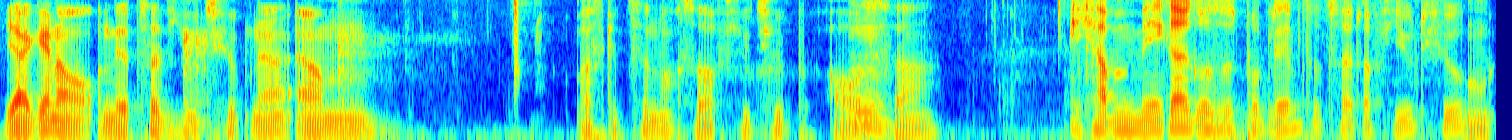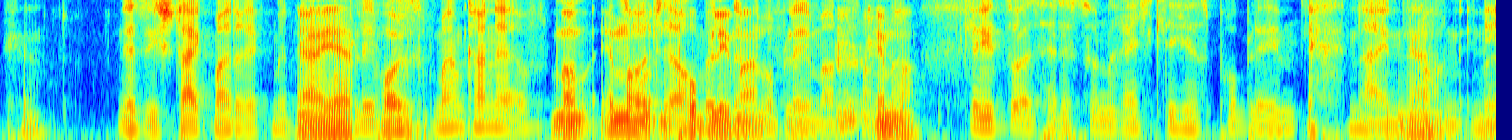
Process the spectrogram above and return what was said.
Ja, genau. Und jetzt hat YouTube, ne? Ähm, was gibt's denn noch so auf YouTube außer. Ich habe ein mega großes Problem zurzeit auf YouTube. Okay. Jetzt, ich steige mal direkt mit Ja, einem ja, Problem. voll. Also Man kann ja Man, immer sollte ein Problem, mit einem anfangen. Problem anfangen. Immer. Ne? Klingt so, als hättest du ein rechtliches Problem. Nein, Ja. noch, nee, nee,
